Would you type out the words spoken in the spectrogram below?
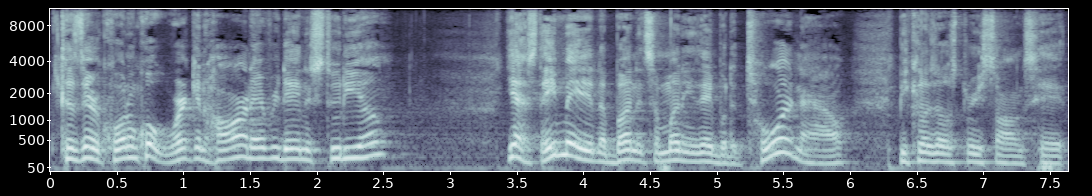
Because they're quote unquote working hard every day in the studio? Yes, they made an abundance of money. They're able to tour now because those three songs hit.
